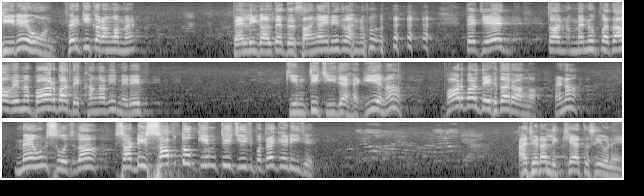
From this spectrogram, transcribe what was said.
ਹੀਰੇ ਹੋਣ, ਫਿਰ ਕੀ ਕਰਾਂਗਾ ਮੈਂ? ਪਹਿਲੀ ਗੱਲ ਤੇ ਦੱਸਾਂਗਾ ਹੀ ਨਹੀਂ ਤੁਹਾਨੂੰ। ਤੇ ਜੇ ਤੁਹਾਨੂੰ, ਮੈਨੂੰ ਪਤਾ ਹੋਵੇ, ਮੈਂ ਬਾਰ-ਬਾਰ ਦੇਖਾਂਗਾ ਵੀ ਮੇਰੇ ਕੀਮਤੀ ਚੀਜ਼ ਹੈਗੀ ਹੈ ਨਾ। ਬਾਰ-ਬਾਰ ਦੇਖਦਾ ਰਹਾਂਗਾ, ਹੈ ਨਾ। ਮੈਂ ਹੁਣ ਸੋਚਦਾ, ਸਾਡੀ ਸਭ ਤੋਂ ਕੀਮਤੀ ਚੀਜ਼ ਪਤਾ ਕਿਹੜੀ ਜੇ? ਆ ਜਿਹੜਾ ਲਿਖਿਆ ਤੁਸੀਂ ਹੁਣੇ।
